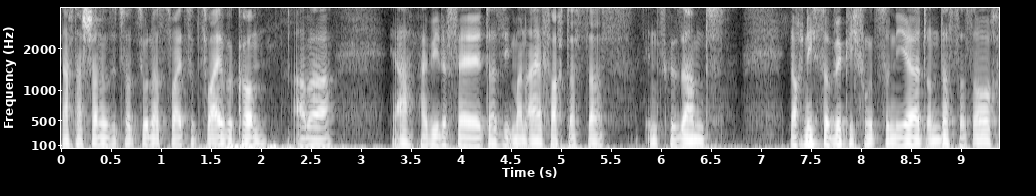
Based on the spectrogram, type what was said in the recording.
nach einer Standardsituation das 2 zu 2 bekommen. Aber ja, bei Bielefeld, da sieht man einfach, dass das insgesamt noch nicht so wirklich funktioniert und dass das auch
